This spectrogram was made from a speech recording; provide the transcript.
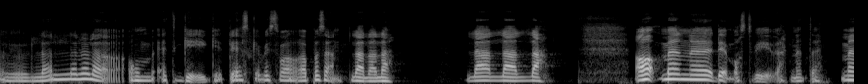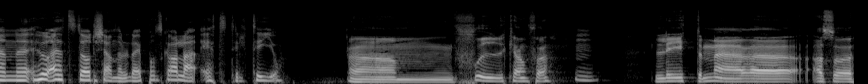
uh, la, la, la, la, om ett gig. Det ska vi svara på sen. La la la. La la la. Ja, men eh, det måste vi ju verkligen inte. Men eh, hur ätstörd känner du dig på en skala 1 till 10? Um, sju kanske. Mm. Lite mer, eh, alltså,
